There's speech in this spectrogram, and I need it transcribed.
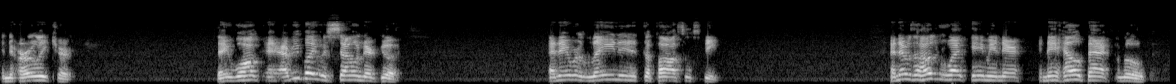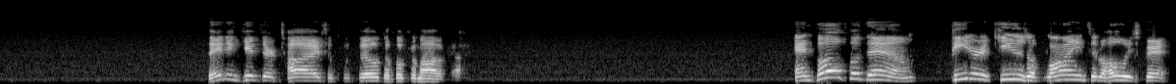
in the early church. They walked, everybody was selling their goods. And they were laying it at the apostles' feet. And there was a husband and wife came in there, and they held back a little bit. They didn't give their tithes to fulfill the book of Malachi. And both of them, Peter accused of lying to the Holy Spirit,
